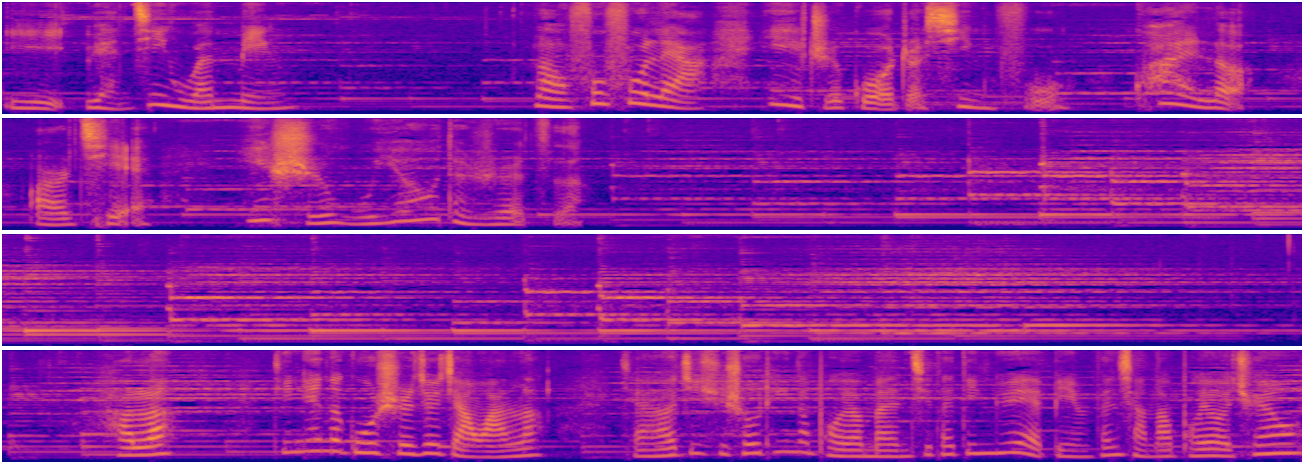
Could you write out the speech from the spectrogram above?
已远近闻名，老夫妇俩一直过着幸福、快乐，而且衣食无忧的日子。好了，今天的故事就讲完了。想要继续收听的朋友们，记得订阅并分享到朋友圈哦。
